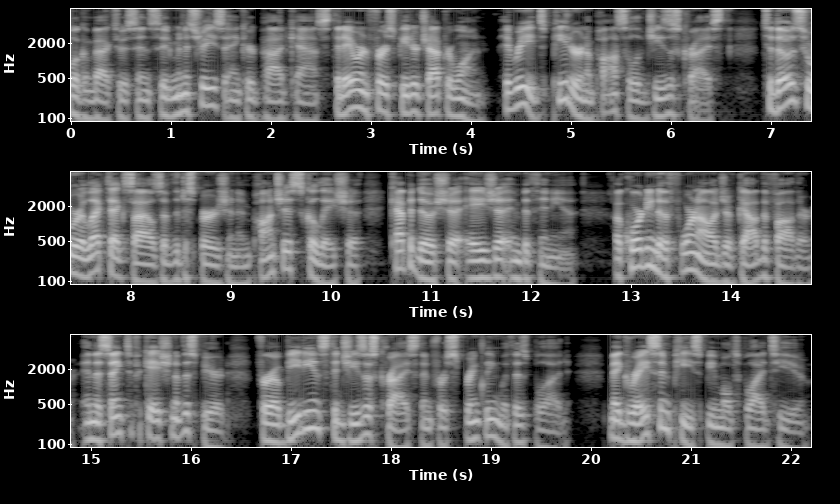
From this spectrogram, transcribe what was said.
Welcome back to Ascend Student Ministries Anchored Podcast. Today we're in 1 Peter chapter 1. It reads, Peter, an apostle of Jesus Christ, to those who are elect exiles of the dispersion in Pontus, Galatia, Cappadocia, Asia, and Bithynia, according to the foreknowledge of God the Father, in the sanctification of the Spirit, for obedience to Jesus Christ and for sprinkling with his blood. May grace and peace be multiplied to you.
